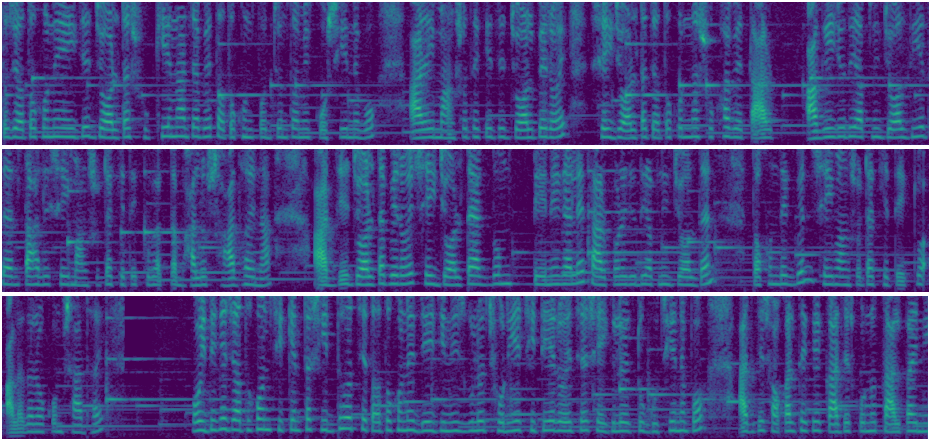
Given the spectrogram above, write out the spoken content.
তো যতক্ষণে এই যে জলটা শুকিয়ে না যাবে ততক্ষণ পর্যন্ত আমি কষিয়ে নেব। আর এই মাংস থেকে যে জল বেরোয়, সেই জলটা যতক্ষণ না শুকাবে তার আগেই যদি আপনি জল দিয়ে দেন, তাহলে সেই মাংসটা খেতে খুব একটা ভালো স্বাদ হয় না। আর যে জলটা বেরোয়, সেই জলটা একদম টেনে গেলে তারপরে যদি আপনি জল দেন, তখন দেখবেন সেই মাংসটা খেতে একটু আলাদা রকম স্বাদ হয়। ওইদিকে যতক্ষণ চিকেনটা সিদ্ধ হচ্ছে, ততক্ষণে যেই জিনিসগুলো ছড়িয়ে ছিটিয়ে রয়েছে, সেইগুলো একটু গুছিয়ে নেব। আজকে সকাল থেকে কাজের কোনো তাল পাইনি,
